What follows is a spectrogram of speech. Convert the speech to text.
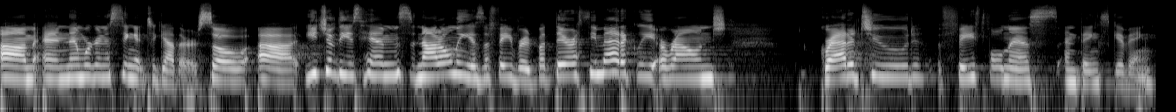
um, and then we're going to sing it together. So uh, each of these hymns not only is a favorite, but they're thematically around gratitude, faithfulness, and thanksgiving.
